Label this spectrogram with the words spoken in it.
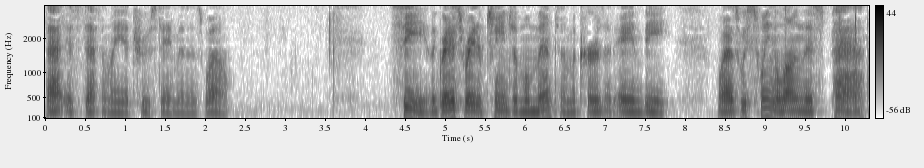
that is definitely a true statement as well. C. The greatest rate of change of momentum occurs at A and B. Well, as we swing along this path,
